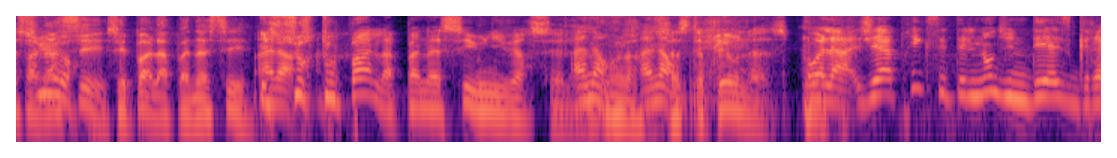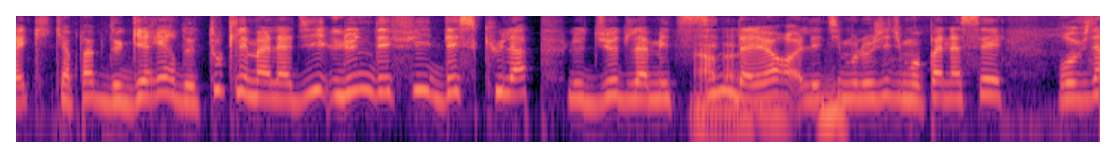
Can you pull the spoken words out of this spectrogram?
bien sûr. panacée, c'est pas la panacée. Et Alors- surtout pas la panacée universelle. Ah non, Voilà. ah non. Ça c'était pléonasme. Voilà, j'ai appris que c'était le nom d'une déesse grecque capable de guérir de toutes les maladies, l'une des filles d'Esculape, le dieu de la médecine. Ah bah. D'ailleurs, l'étymologie du mot panacée revient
